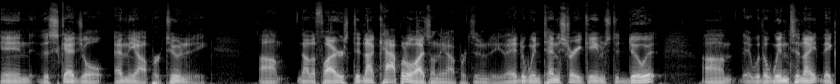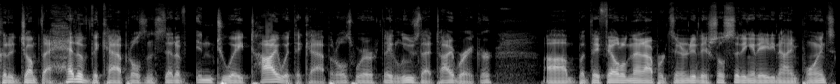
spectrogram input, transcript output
in the schedule and the opportunity. Um, now, the Flyers did not capitalize on the opportunity. They had to win 10 straight games to do it. Um, they, with a win tonight, they could have jumped ahead of the Capitals instead of into a tie with the Capitals, where they lose that tiebreaker. Um, but they failed on that opportunity. They're still sitting at 89 points.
